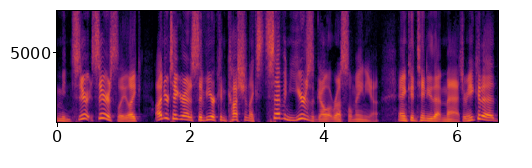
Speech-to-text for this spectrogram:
I mean, ser- seriously, like Undertaker had a severe concussion like seven years ago at WrestleMania and continued that match. I mean, he could have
